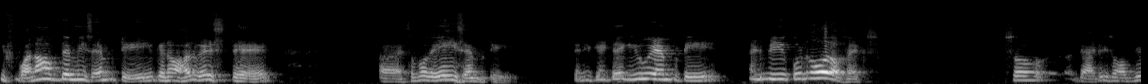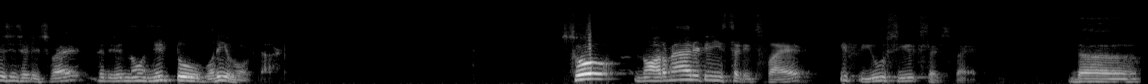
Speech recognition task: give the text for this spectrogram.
If one of them is empty, you can always take, uh, suppose A is empty, then you can take U empty and B equal to all of X. So that is obviously satisfied. There is no need to worry about that. So normality is satisfied if you see it satisfied. The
